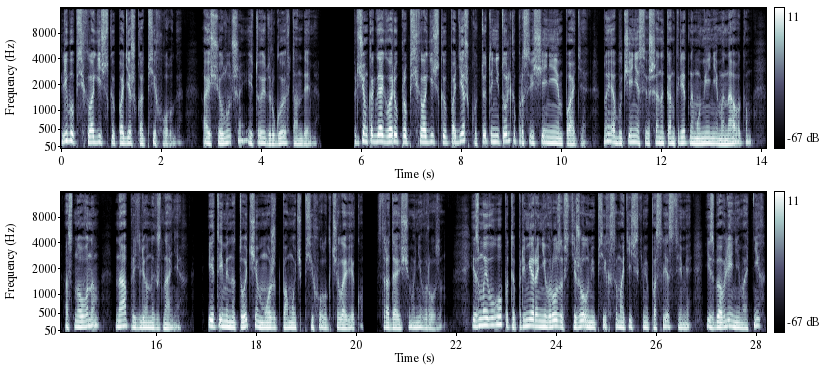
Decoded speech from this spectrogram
либо психологическую поддержку от психолога а еще лучше и то, и другое в тандеме. Причем, когда я говорю про психологическую поддержку, то это не только просвещение и эмпатия, но и обучение совершенно конкретным умениям и навыкам, основанным на определенных знаниях. И это именно то, чем может помочь психолог человеку, страдающему неврозом. Из моего опыта примеры неврозов с тяжелыми психосоматическими последствиями и избавлением от них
